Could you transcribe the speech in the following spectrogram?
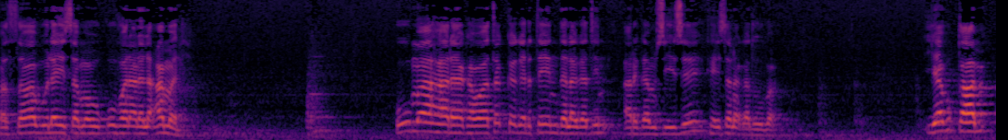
فالثواب ليس موقوفا على العمل. وما هارك واتك قرتين دلقة أرقم سيسي كيسنا قدوبا يبقى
